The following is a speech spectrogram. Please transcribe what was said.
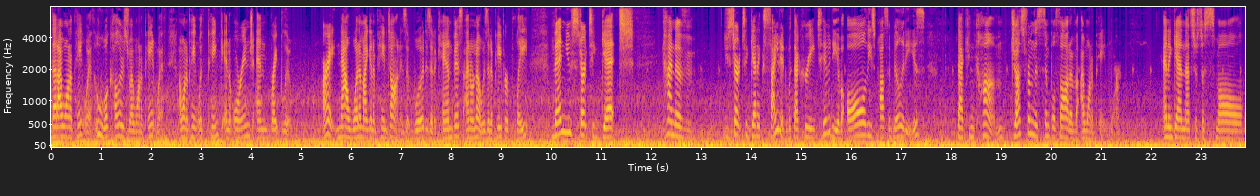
that I want to paint with. Ooh, what colors do I want to paint with? I want to paint with pink and orange and bright blue. All right, now what am I going to paint on? Is it wood? Is it a canvas? I don't know. Is it a paper plate? Then you start to get kind of you start to get excited with that creativity of all these possibilities that can come just from this simple thought of I want to paint more. And again, that's just a small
